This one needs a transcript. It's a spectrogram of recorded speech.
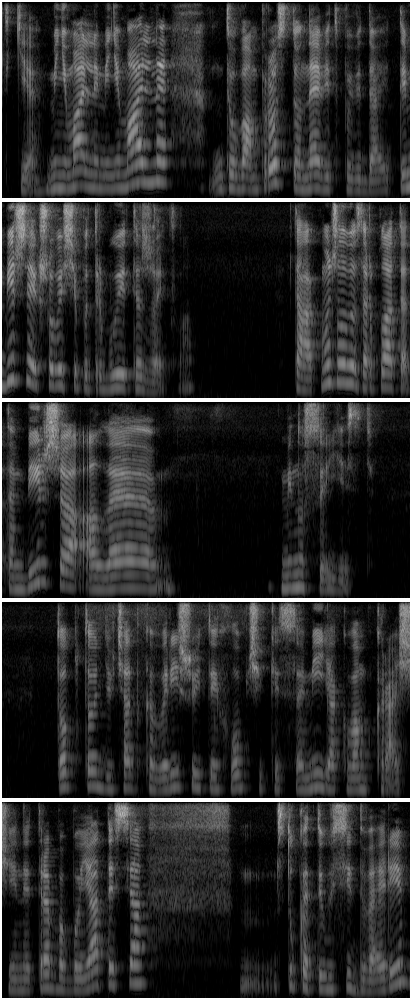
таке мінімальне-мінімальне, то вам просто не відповідають. Тим більше, якщо ви ще потребуєте житла. Так, можливо, зарплата там більша, але мінуси є. Тобто, дівчатка, вирішуйте, хлопчики, самі, як вам краще. І не треба боятися стукати у всі двері,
